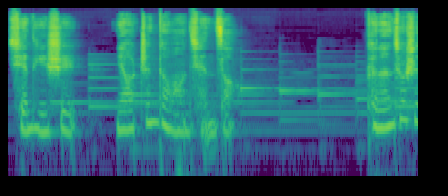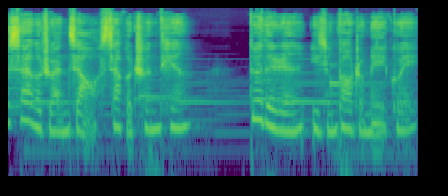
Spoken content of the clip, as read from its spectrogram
前提是你要真的往前走。可能就是下个转角，下个春天，对的人已经抱着玫瑰，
